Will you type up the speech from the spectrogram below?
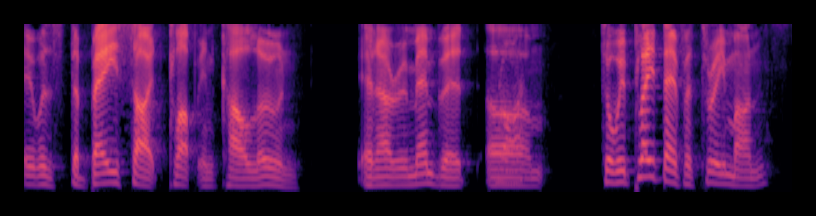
it was the Bayside Club in Kowloon, and I remembered. Um, So we played there for three months,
